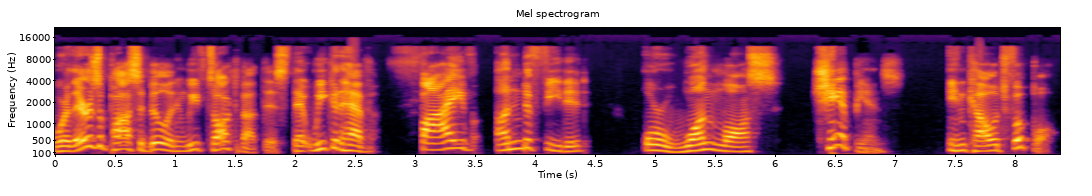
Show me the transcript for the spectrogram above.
where there's a possibility, and we've talked about this, that we could have five undefeated or one loss champions in college football.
